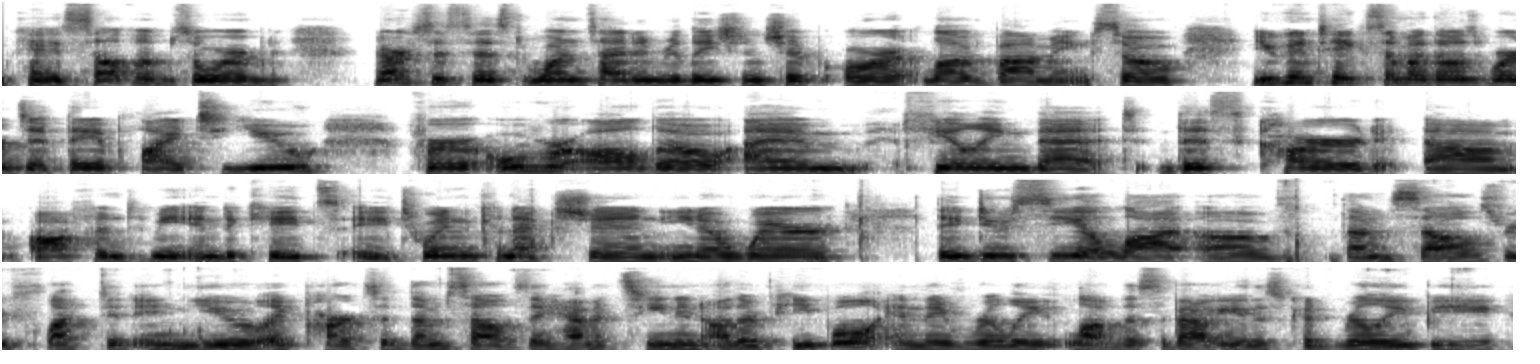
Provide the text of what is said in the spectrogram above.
Okay, self absorbed, narcissist, one sided relationship, or love bombing. So you can take some of those words if they apply to you. For overall, though, I'm feeling that this card um, often to me indicates a twin connection, you know, where they do see a lot of themselves reflected in you, like parts of themselves they haven't seen in other people, and they really love this about you. This could really be,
